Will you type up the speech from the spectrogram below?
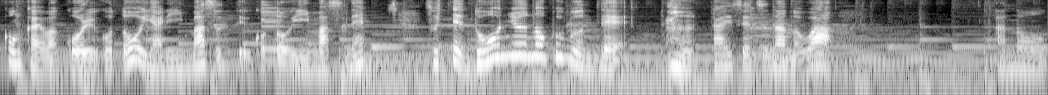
今回はこういうことをやりますっていうことを言いますね。そして、導入の部分で大切なのは、あの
